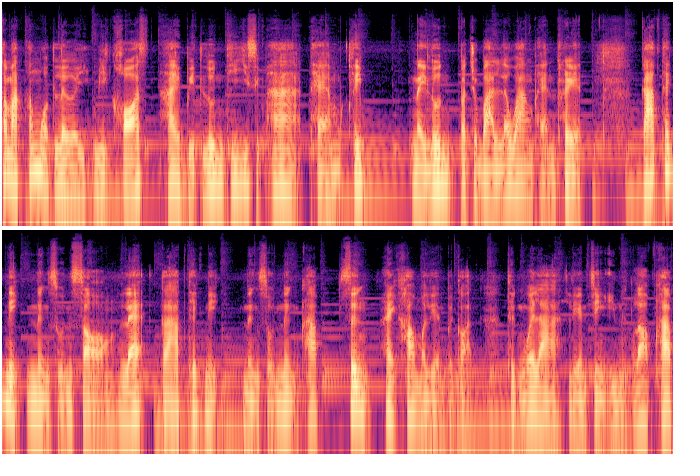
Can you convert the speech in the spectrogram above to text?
สมัครทั้งหมดเลยมีคอร์สไฮบริดรุ่นที่ 25 แถมคลิปในรุ่นปัจจุบันและวางแผนเทรด กราฟเทคนิค 102 และกราฟเทคนิค 101 ครับ ซึ่งให้เข้ามาเรียนไปก่อน ถึงเวลาเรียนจริงอีกหนึ่งรอบครับ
